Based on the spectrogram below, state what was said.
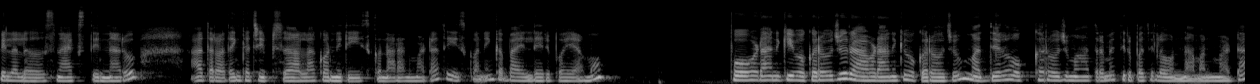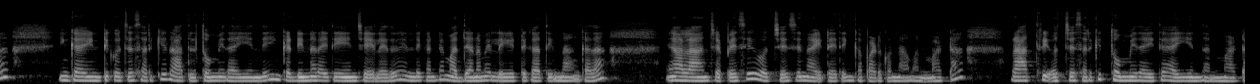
పిల్లలు స్నాక్స్ తిన్నారు. ఆ తర్వాత ఇంకా చిప్స్ అలా కొన్ని తీసుకున్నారనమాట తీసుకొని ఇంకా బయలుదేరిపోయాము. పోవడానికి ఒకరోజు రావడానికి ఒకరోజు మధ్యలో ఒక్కరోజు మాత్రమే తిరుపతిలో ఉన్నామన్నమాట. ఇంకా ఇంటికి వచ్చేసరికి రాత్రి తొమ్మిది అయ్యింది. ఇంకా డిన్నర్ అయితే ఏం చేయలేదు. ఎందుకంటే మధ్యాహ్నమే లేట్గా తిన్నాం కదా. అలా అని చెప్పేసి వచ్చేసి నైట్ అయితే ఇంకా పడుకున్నాం అనమాట రాత్రి వచ్చేసరికి తొమ్మిది అయితే అయ్యిందనమాట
